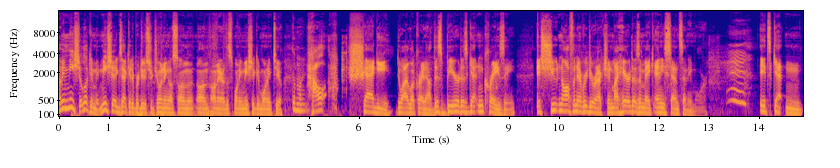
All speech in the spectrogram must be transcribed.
I mean, Misha, look at me. Misha, executive producer, joining us on, on, on air this morning. Misha, good morning to you. Good morning. How shaggy do I look right now? This beard is getting crazy. It's shooting off in every direction. My hair doesn't make any sense anymore. It's getting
